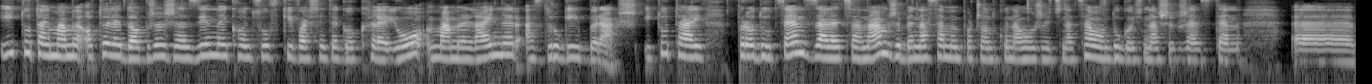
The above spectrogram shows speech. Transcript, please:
I tutaj mamy o tyle dobrze, że z jednej końcówki właśnie tego kleju mamy liner, a z drugiej brush. I tutaj producent zaleca nam, żeby na samym początku nałożyć na całą długość naszych rzęs ten e,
